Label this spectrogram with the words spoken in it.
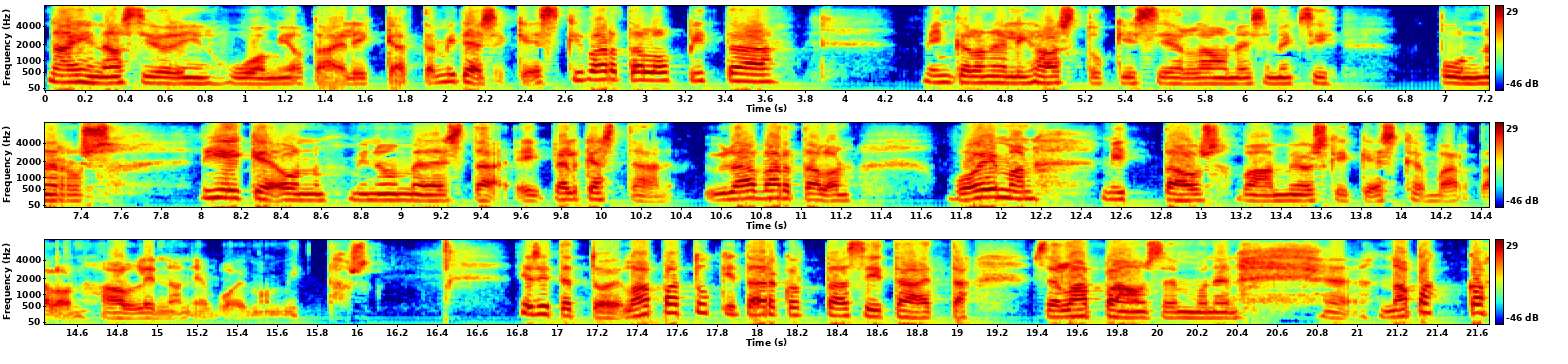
näihin asioihin huomiota, eli että miten se keskivartalo pitää, minkälainen lihastuki siellä on, esimerkiksi punnerus liike on minun mielestä ei pelkästään ylävartalon voiman mittaus, vaan myöskin keskenvartalon hallinnan ja voiman mittaus. Ja sitten tuo lapatuki tarkoittaa sitä, että se lapa on semmoinen napakka,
